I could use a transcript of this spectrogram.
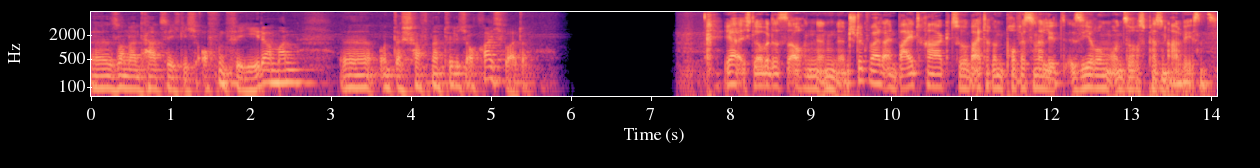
äh, sondern tatsächlich offen für jedermann. Äh, und das schafft natürlich auch Reichweite. Ja, ich glaube, das ist auch ein, ein, ein Stück weit ein Beitrag zur weiteren Professionalisierung unseres Personalwesens.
